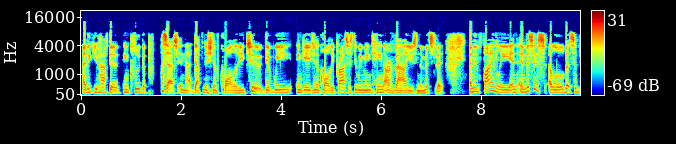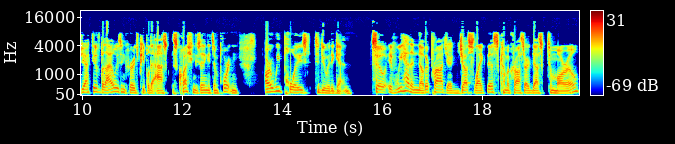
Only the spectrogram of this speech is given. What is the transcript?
I think you have to include the process in that definition of quality too. Did we engage in a quality process? Did we maintain our values in the midst of it? And then finally, and, and this is a little bit subjective, but I always encourage people to ask this question because I think it's important. Are we poised to do it again? So if we had another project just like this come across our desk tomorrow,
